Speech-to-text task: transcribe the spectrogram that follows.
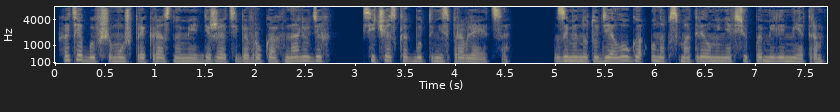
Хотя бывший муж прекрасно умеет держать себя в руках на людях, Сейчас как будто не справляется. За минуту диалога он обсмотрел меня всю по миллиметрам,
